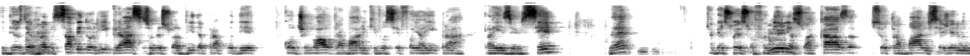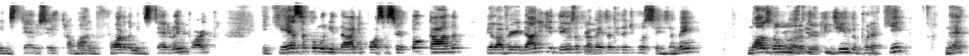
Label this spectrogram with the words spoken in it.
que Deus derrame Amém. sabedoria e graça sobre a sua vida para poder continuar o trabalho que você foi aí para exercer, né? Que abençoe a sua família, Amém. a sua casa, o seu trabalho, seja ele no ministério, seja o trabalho fora do ministério, não importa. E que essa comunidade possa ser tocada pela verdade de Deus através da vida de vocês. Amém? Nós vamos Glória nos despedindo por aqui, né?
